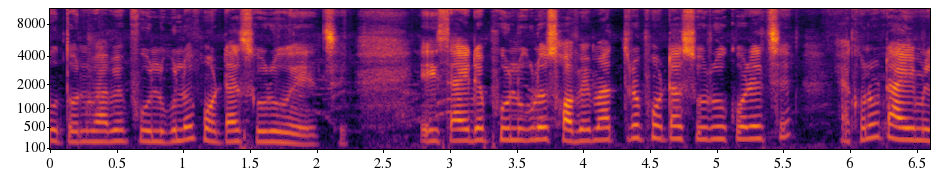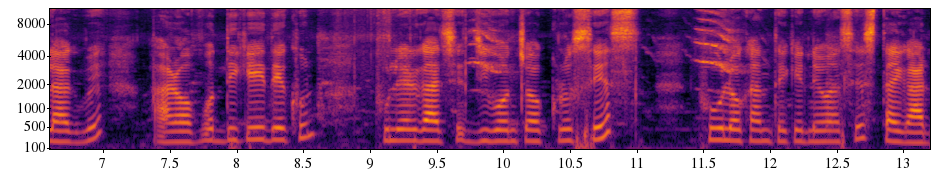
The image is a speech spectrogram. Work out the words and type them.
নতুনভাবে ফুলগুলো ফোটা শুরু হয়েছে। এই সাইডে ফুলগুলো সবেমাত্র ফোটা শুরু করেছে। এখনও টাইম লাগবে। আর অপর দিকেই দেখুন ফুলের গাছের জীবনচক্র শেষ। ফুল ওখান থেকে নেওয়া শেষ, তাই গাছ,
